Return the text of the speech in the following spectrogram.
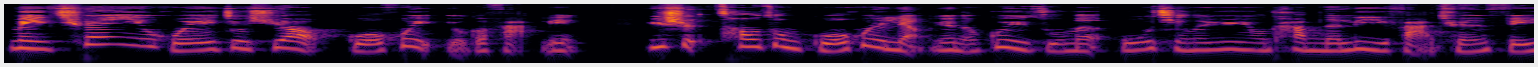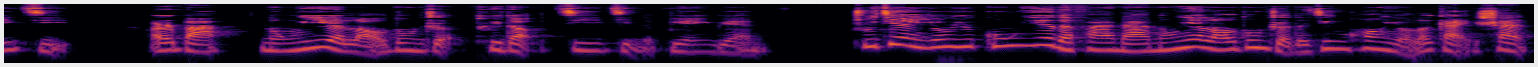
每圈一回，就需要国会有个法令。于是，操纵国会两院的贵族们无情地运用他们的立法权肥己，而把农业劳动者推到饥馑的边缘。逐渐，由于工业的发达，农业劳动者的境况有了改善，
